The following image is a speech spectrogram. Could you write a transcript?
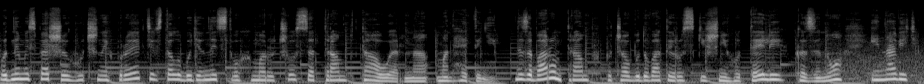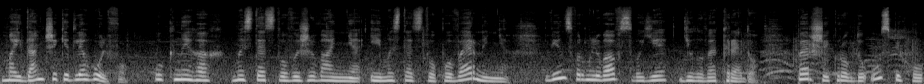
Одним із перших гучних проєктів стало будівництво хмарочоса Трамп Тауер на Мангеттені. Незабаром Трамп почав будувати розкішні готелі, казино і навіть майданчики для гольфу. У книгах Мистецтво виживання і мистецтво повернення він сформулював своє ділове кредо. Перший крок до успіху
